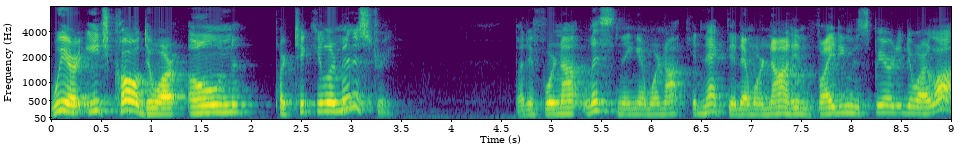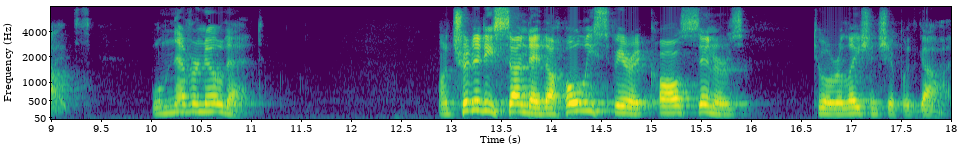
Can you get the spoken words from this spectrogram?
We are each called to our own particular ministry. But if we're not listening and we're not connected and we're not inviting the Spirit into our lives, we'll never know that. On Trinity Sunday, the Holy Spirit calls sinners to a relationship with God.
